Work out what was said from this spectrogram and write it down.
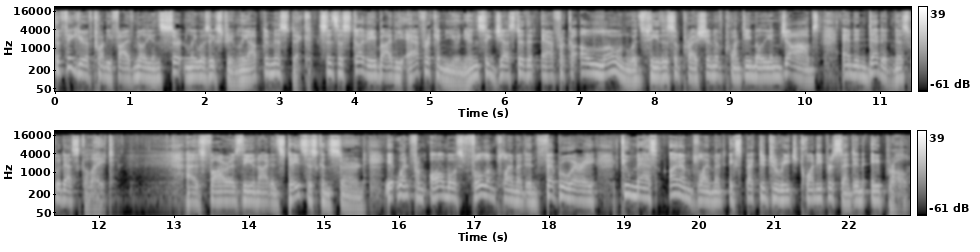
The figure of 25 million certainly was extremely optimistic, since a study by the African Union suggested that Africa alone would see the suppression of 20 million jobs and indebtedness would escalate. As far as the United States is concerned, it went from almost full employment in February to mass unemployment expected to reach 20% in April.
